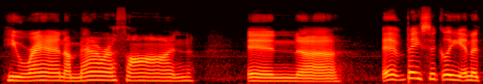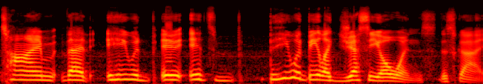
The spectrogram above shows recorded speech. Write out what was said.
he ran a marathon in uh, it, basically in a time that he would it, it's he would be like Jesse Owens, this guy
